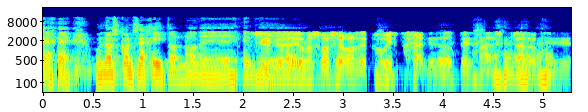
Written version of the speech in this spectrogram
unos consejitos, ¿no? De, Sí, te daré unos consejos de COVID para que lo tengas claro que...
